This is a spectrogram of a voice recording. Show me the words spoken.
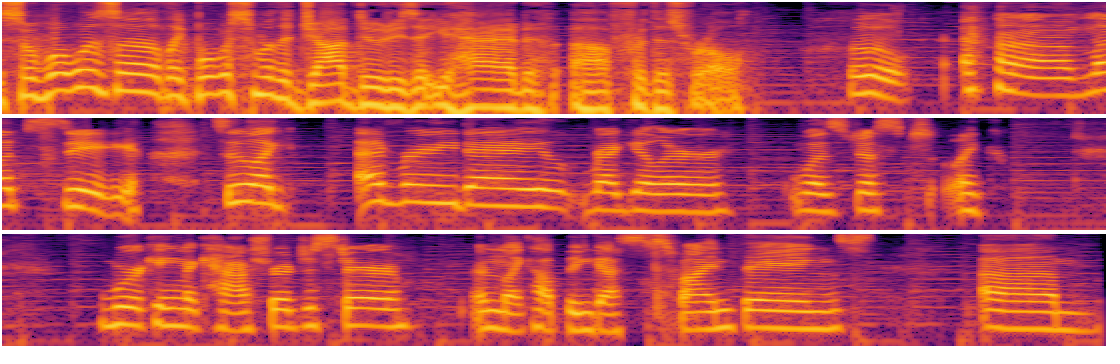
so what was uh like what were some of the job duties that you had uh, for this role? Ooh. Um, let's see. So like everyday regular was just like working the cash register and like helping guests find things. Um,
